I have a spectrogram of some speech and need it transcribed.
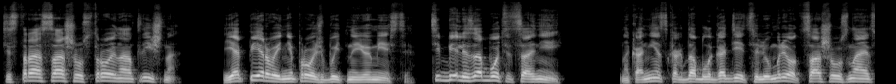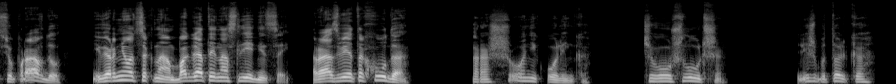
Сестра Саша устроена отлично. Я первый не прочь быть на ее месте. Тебе ли заботиться о ней? Наконец, когда благодетель умрет, Саша узнает всю правду и вернется к нам богатой наследницей. Разве это худо?» Хорошо, Николенька. Чего уж лучше. Лишь бы только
